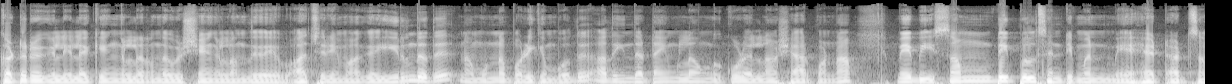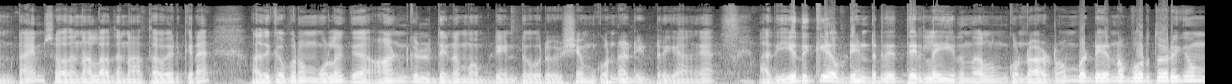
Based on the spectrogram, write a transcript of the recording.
கட்டுரைகள் இலக்கியங்கள் இருந்த விஷயங்கள் வந்து ஆச்சரியமாக இருந்தது. நான் முன்னே படிக்கும்போது அது இந்த டைமில் அவங்க கூட எல்லாம் ஷேர் பண்ணால் maybe some people sentiment may head at some time so அதனால் அதை நான் தவிர்க்கிறேன். அதுக்கப்புறம் உலக ஆண்கள் தினம் அப்படின்ட்டு ஒரு விஷயம் கொண்டாடிட்டு இருக்காங்க. அது எதுக்கு அப்படின்றதே தெரியல இருந்தாலும் கொண்டாடுறோம். பட் என்னை பொறுத்த வரைக்கும்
